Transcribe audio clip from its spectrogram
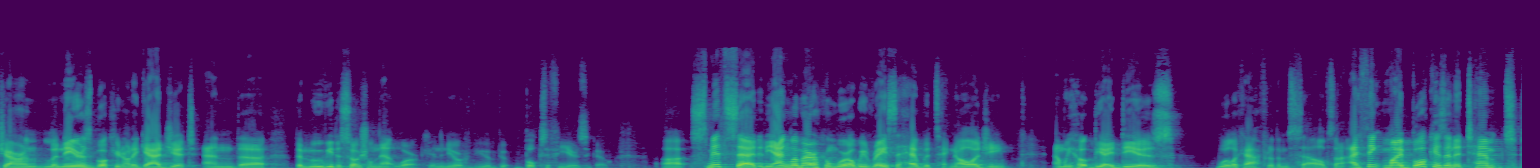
Jaron Lanier's book, You're Not a Gadget, and the, the movie The Social Network in the New York Review of Books a few years ago. Uh, Smith said, In the Anglo American world, we race ahead with technology and we hope the ideas will look after themselves. And I think my book is an attempt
